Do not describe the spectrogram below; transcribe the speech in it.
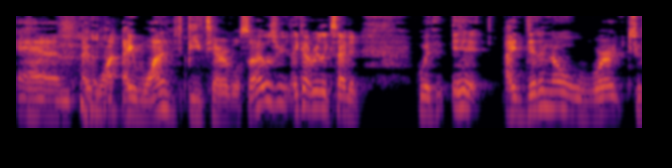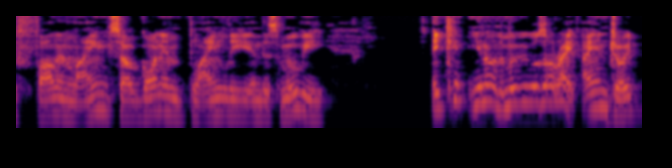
and I want I wanted it to be terrible. So I was re- I got really excited with it. I didn't know where to fall in line, so going in blindly in this movie, it can you know the movie was all right. I enjoyed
